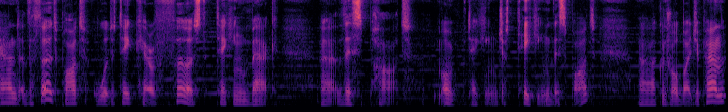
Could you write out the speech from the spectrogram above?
And the third part would take care of first taking back uh, this part, or taking just taking this part, uh, controlled by Japan,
